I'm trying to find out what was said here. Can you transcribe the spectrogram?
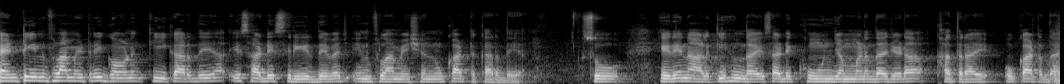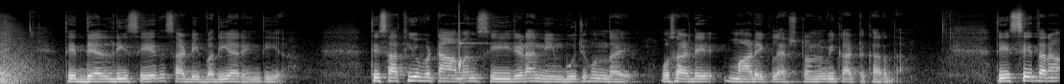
ਐਂਟੀ ਇਨਫਲਾਮੇਟਰੀ ਗੁਣ ਕੀ ਕਰਦੇ ਆ? ਇਹ ਸਾਡੇ ਸਰੀਰ ਦੇ ਵਿੱਚ ਇਨਫਲਾਮੇਸ਼ਨ ਨੂੰ ਘੱਟ ਕਰਦੇ ਆ। ਸੋ ਇਹਦੇ ਨਾਲ ਕੀ ਹੁੰਦਾ ਏ, ਸਾਡੇ ਖੂਨ ਜੰਮਣ ਦਾ ਜਿਹੜਾ ਖਤਰਾ ਏ, ਉਹ ਘਟਦਾ ਏ ਤੇ ਦਿਲ ਦੀ ਸਿਹਤ ਸਾਡੀ ਵਧੀਆ ਰਹਿੰਦੀ ਆ। ਤੇ ਸਾਥੀਓ ਵਿਟਾਮਿਨ ਸੀ ਜਿਹੜਾ ਨਿੰਬੂ 'ਚ ਹੁੰਦਾ ਏ, ਉਹ ਸਾਡੇ ਮਾੜੇ ਕੋਲੇਸਟ੍ਰੋਲ ਨੂੰ ਵੀ ਘੱਟ ਕਰਦਾ। ਤੇ ਇਸੇ ਤਰ੍ਹਾਂ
